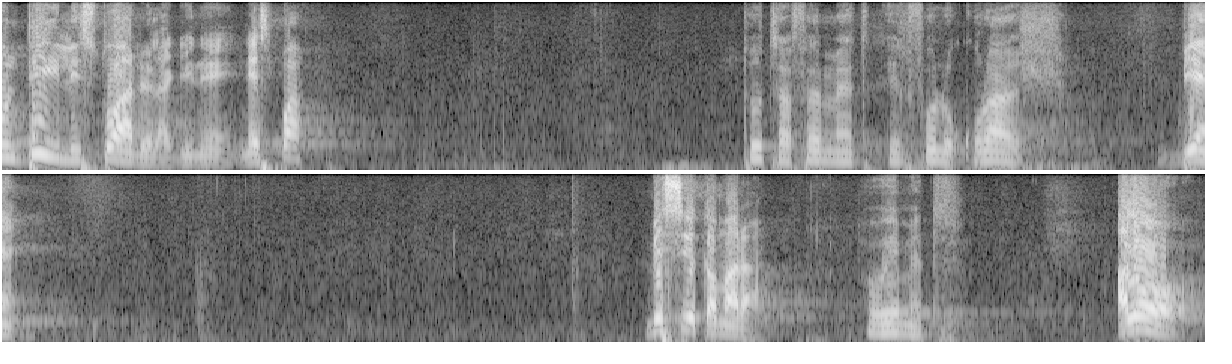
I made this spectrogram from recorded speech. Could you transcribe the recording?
on dit l'histoire de la Guinée, n'est-ce pas? Tout à fait, maître. Il faut le courage. Bien. Monsieur Camara, Oui, maître. alors,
